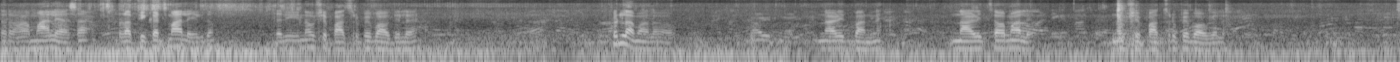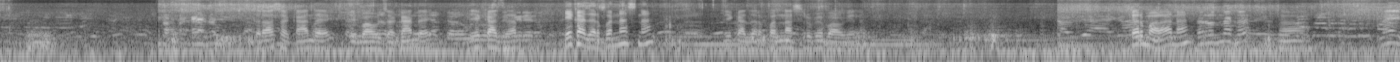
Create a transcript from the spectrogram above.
तर हा माल आहे असा. थोडा फिकट माल आहे एकदम. तरी नऊशे पाच रुपये भाव दिला आहे कुठला माल भाव नाळीत बांधणे. नाळीचा माल आहे. नऊशे पाच रुपये भाव गेला. तर असा कांदा आहे ते भाऊचा कांदा आहे. एक हजार. एक हजार पन्नास ना? एक हजार पन्नास रुपये भाव गेला. करमाळा ना? हां. नाही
